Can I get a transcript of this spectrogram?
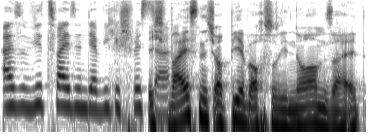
Also wir zwei sind ja wie Geschwister. Ich weiß nicht, ob ihr aber auch so die Norm seid.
